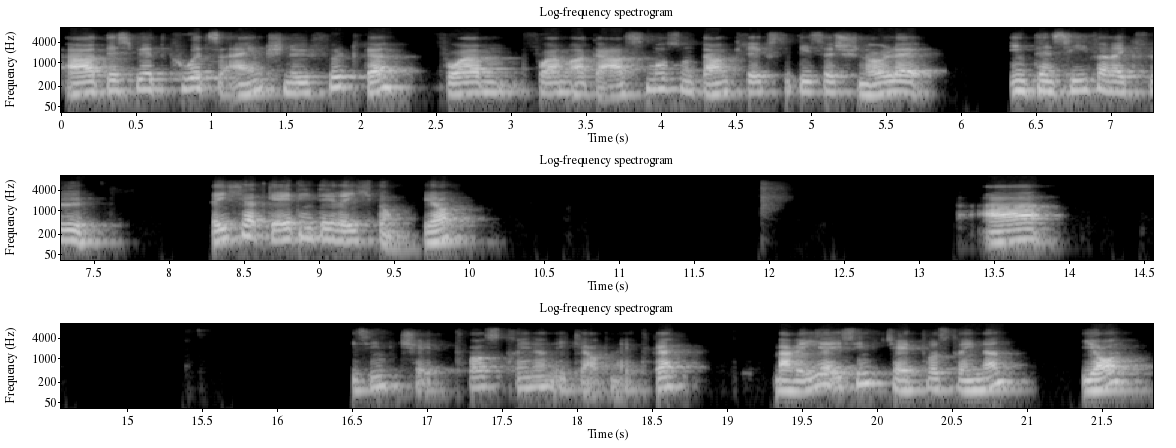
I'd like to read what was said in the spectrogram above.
Äh, das wird kurz eingeschnüffelt, gell? vor vor dem Orgasmus und dann kriegst du dieses schnelle, intensivere Gefühl. Richard geht in die Richtung, ja. Äh, ist im Chat was drinnen? Ich glaube nicht, gell? Maria, ist im Chat was drinnen? Ja?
